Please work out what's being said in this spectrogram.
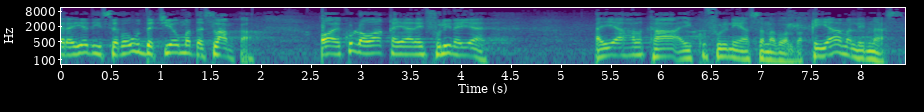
erayadiisaba u dejiya ummadda islaamka oo ay ku dhawaaqayaan ay fulinayaan ayaa halkaa ay ku fulinayaan sanad walba. Qiyaaman linnaas.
